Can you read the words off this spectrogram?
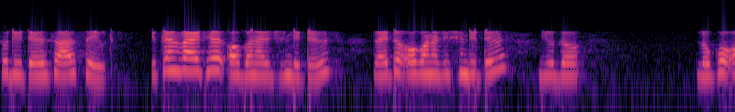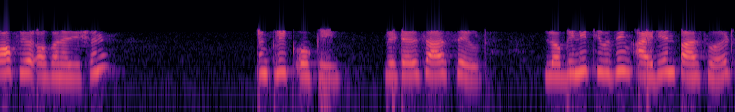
So details are saved. You can write here organization details. Write the organization details. Give the logo of your organization and click OK. Details are saved. Login it using ID and password.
